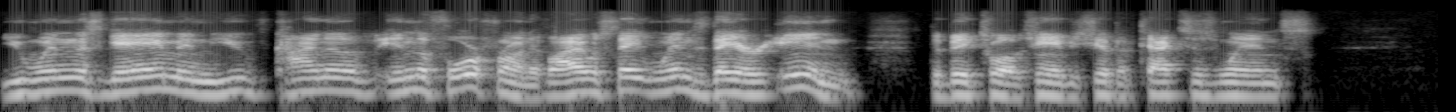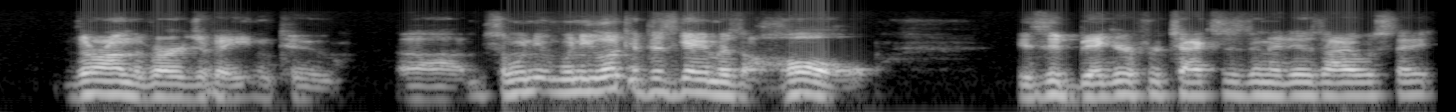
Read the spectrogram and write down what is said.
You win this game and you've kind of in the forefront. If Iowa State wins, they are in the Big 12 championship. If Texas wins, they're on the verge of eight and two. Um, so when you when you look at this game as a whole, is it bigger for Texas than it is Iowa State?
